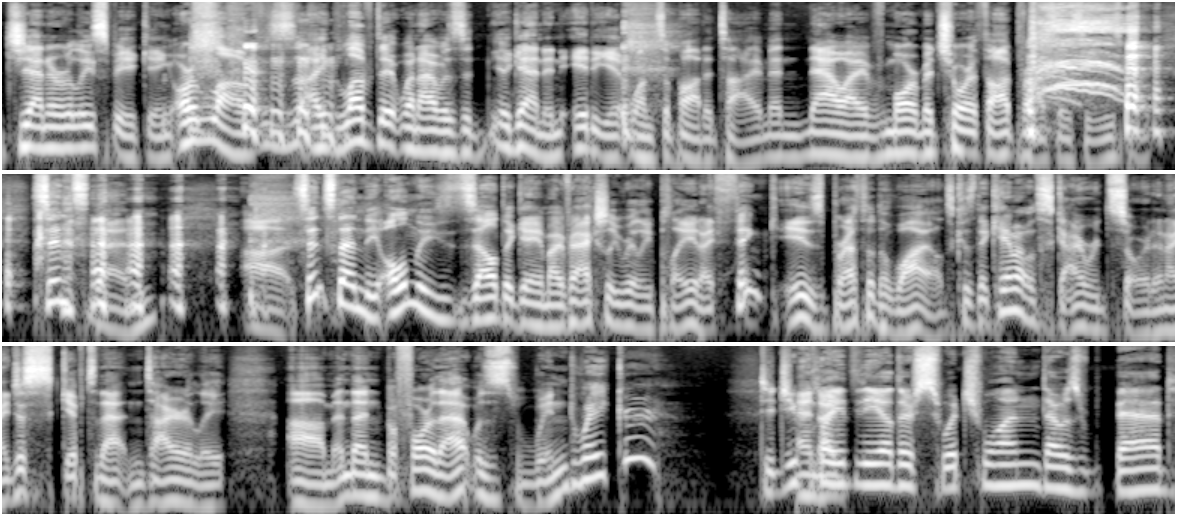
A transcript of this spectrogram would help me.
Generally speaking, or loves. I loved it when I was again an idiot once upon a time, and now I have more mature thought processes. But since then, uh, since then, the only Zelda game I've actually really played, I think, is Breath of the Wild because they came out with Skyward Sword, and I just skipped that entirely. Um, and then before that was Wind Waker. Did you And play I- the other Switch one that was bad?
